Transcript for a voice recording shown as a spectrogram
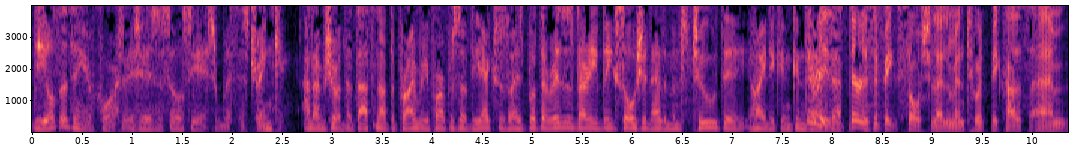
The other thing, of course, it is associated with is drinking. And I'm sure that that's not the primary purpose of the exercise, but there is a very big social element to the Heineken There is, there is a big social element to it because, um,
